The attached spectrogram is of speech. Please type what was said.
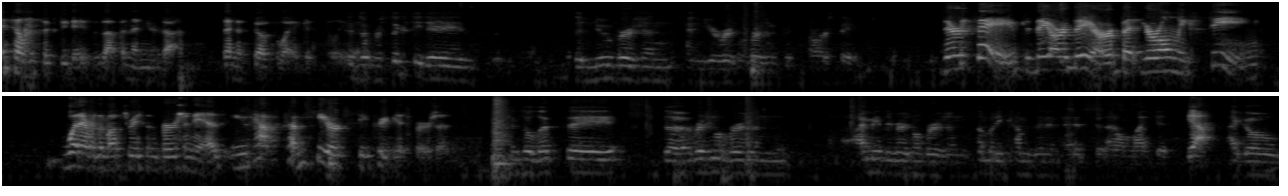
until the 60 days is up, and then you're done. Then it goes away, it gets and deleted. so for 60 days, the new version and your original version are saved. They're saved, they are there, but you're only seeing whatever the most recent version is. You have to come here to see previous versions. And so let's say the original version, I made the original version, somebody comes in and edits it, I don't like it. Yeah, I go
